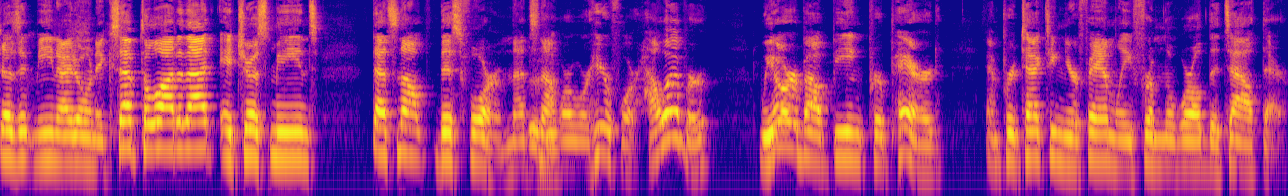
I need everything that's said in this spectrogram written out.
Doesn't mean I don't accept a lot of that. It just means that's not this forum. That's not mm-hmm. what we're here for. However, we are about being prepared and protecting your family from the world that's out there.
